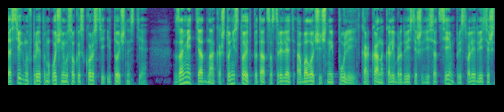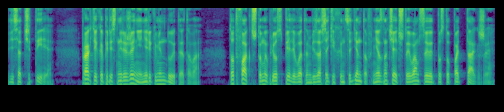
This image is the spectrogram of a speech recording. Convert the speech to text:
достигнув при этом очень высокой скорости и точности. Заметьте, однако, что не стоит пытаться стрелять оболочечной пулей каркана калибра 267 при стволе 264. Практика переснаряжения не рекомендует этого. Тот факт, что мы преуспели в этом безо всяких инцидентов, не означает, что и вам следует поступать так же.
